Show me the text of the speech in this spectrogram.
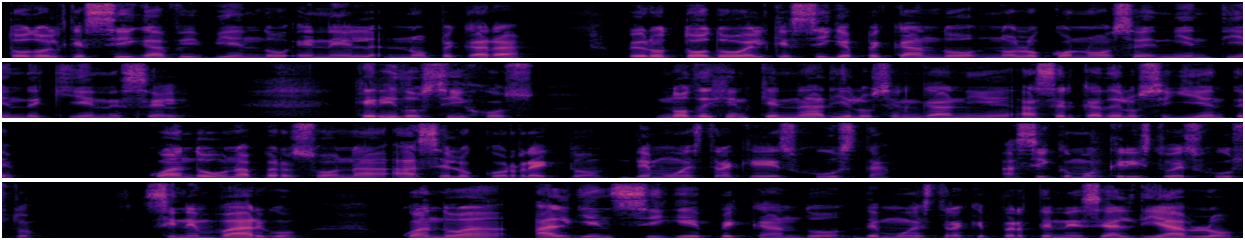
Todo el que siga viviendo en Él no pecará, pero todo el que sigue pecando no lo conoce ni entiende quién es Él. Queridos hijos, no dejen que nadie los engañe acerca de lo siguiente. Cuando una persona hace lo correcto, demuestra que es justa, así como Cristo es justo. Sin embargo, cuando alguien sigue pecando, demuestra que pertenece al diablo,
